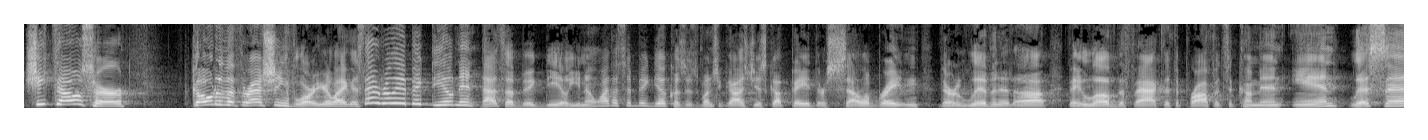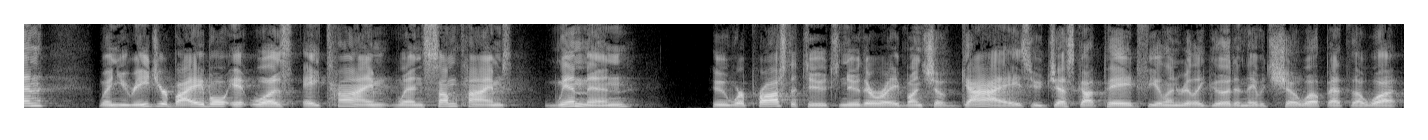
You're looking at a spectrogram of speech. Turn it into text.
She tells her, go to the threshing floor. You're like, is that really a big deal? That's a big deal. You know why that's a big deal? Because there's a bunch of guys just got paid. They're celebrating. They're living it up. They love the fact that the profits have come in. And listen, when you read your Bible, it was a time when sometimes women who were prostitutes knew there were a bunch of guys who just got paid feeling really good and they would show up at the what?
